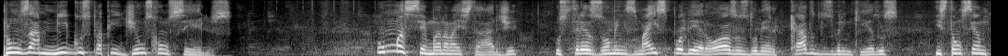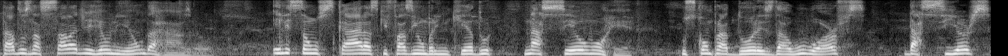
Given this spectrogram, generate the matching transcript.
para uns amigos para pedir uns conselhos. Uma semana mais tarde, os três homens mais poderosos do mercado dos brinquedos estão sentados na sala de reunião da Hasbro. Eles são os caras que fazem um brinquedo nascer ou morrer. Os compradores da Woolworths, da Sears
